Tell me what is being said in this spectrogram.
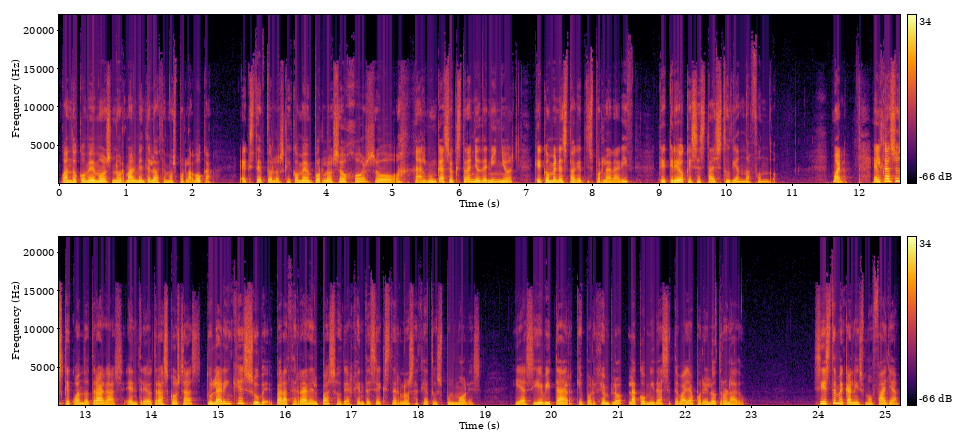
Cuando comemos normalmente lo hacemos por la boca, excepto los que comen por los ojos o algún caso extraño de niños que comen espaguetis por la nariz, que creo que se está estudiando a fondo. Bueno, el caso es que cuando tragas, entre otras cosas, tu laringe sube para cerrar el paso de agentes externos hacia tus pulmones, y así evitar que, por ejemplo, la comida se te vaya por el otro lado. Si este mecanismo falla,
